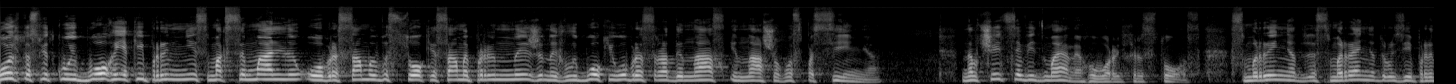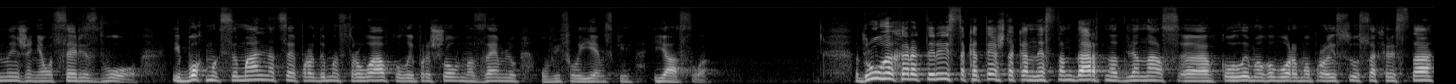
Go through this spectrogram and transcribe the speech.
Той, хто святкує Бога, який приніс максимальний образ, саме високий, саме принижений, глибокий образ ради нас і нашого спасіння. Навчиться від мене, говорить Христос. Смирення, смирення, друзі, приниження оце Різдво. І Бог максимально це продемонстрував, коли прийшов на землю у Віфлеємські ясла. Друга характеристика теж така нестандартна для нас, е, коли ми говоримо про Ісуса Христа,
